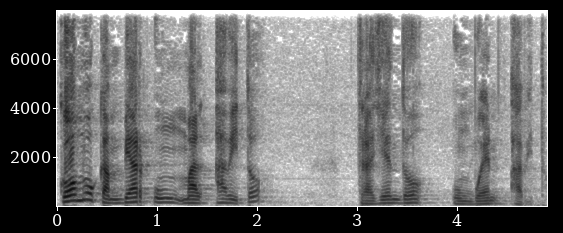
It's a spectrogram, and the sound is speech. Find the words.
¿Cómo cambiar un mal hábito trayendo un buen hábito?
